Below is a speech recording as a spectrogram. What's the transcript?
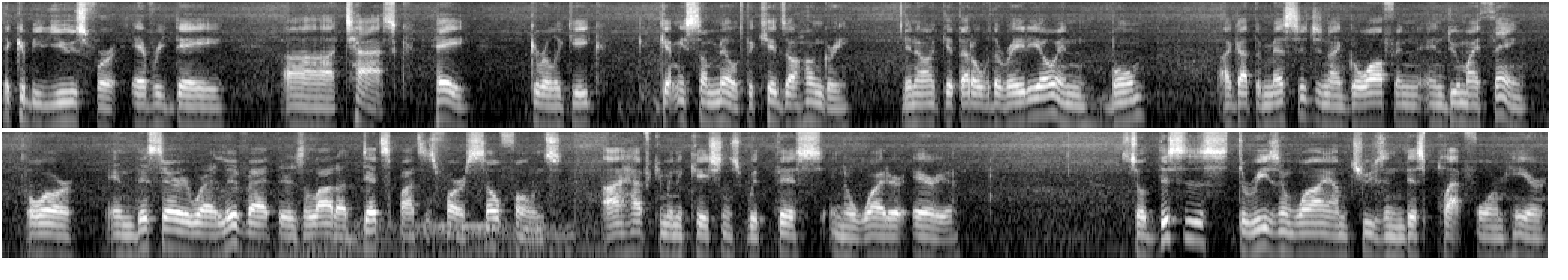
It could be used for everyday uh, task. Hey, Guerrilla Geek, get me some milk. The kids are hungry. You know, get that over the radio and boom, I got the message and I go off and, and do my thing. Or in this area where I live at, there's a lot of dead spots as far as cell phones. I have communications with this in a wider area. So this is the reason why I'm choosing this platform here.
